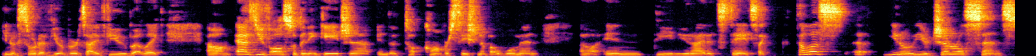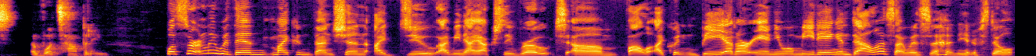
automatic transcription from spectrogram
you know sort of your bird's eye view. But like, um, as you've also been engaged in, in the t- conversation about women uh, in the United States, like, tell us, uh, you know, your general sense of what's happening. Well, certainly within my convention, I do. I mean, I actually wrote, um, follow, I couldn't be at our annual meeting in Dallas. I was, you know, still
